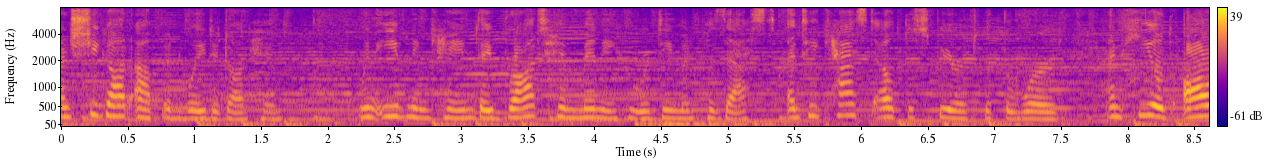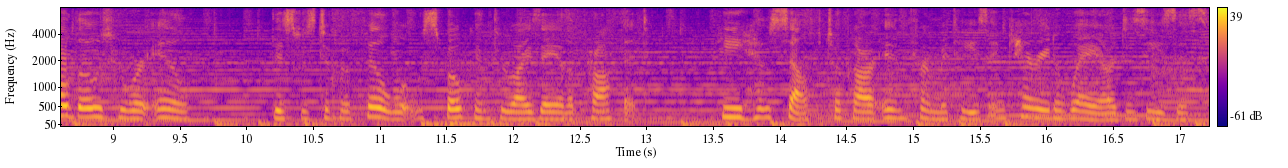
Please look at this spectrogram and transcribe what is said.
and she got up and waited on him. When evening came, they brought him many who were demon possessed, and he cast out the spirit with the word, and healed all those who were ill. This was to fulfill what was spoken through Isaiah the prophet. He himself took our infirmities and carried away our diseases.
